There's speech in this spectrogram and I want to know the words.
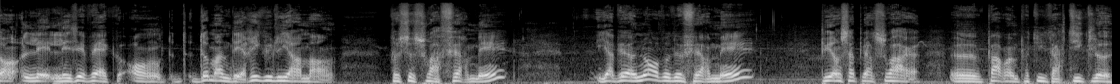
ont, les, évêques ont demandé régulièrement que ce soit fermé. Il y avait un ordre de fermer, puis on s'aperçoit euh, par un petit article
